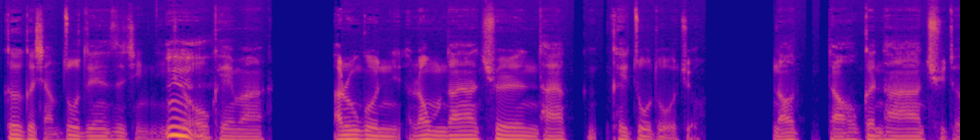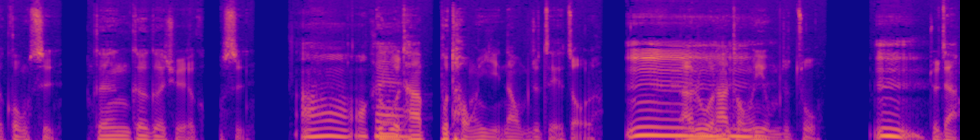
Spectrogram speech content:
哥哥想做这件事情，你觉得 OK 吗？啊，如果你，然后我们当下确认他可以做多久？然后，然后跟他取得共识，跟哥哥取得共识。哦，OK。如果他不同意，那我们就直接走了。嗯。那如果他同意，我们就做。嗯，就这样。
